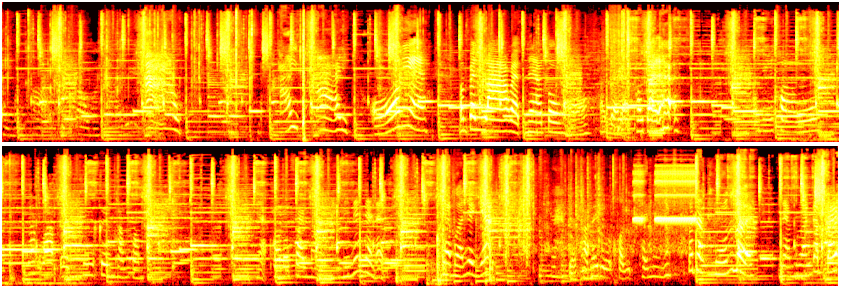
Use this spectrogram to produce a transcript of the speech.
ถุงมันขาดเรามาใช้อ้าวไอ้ไอ้อ๋อเนี่ยมันเป็นรางแบบแนวตรงเหรอเข้าใจแล้วเข้าใจแล้วอันนี้เขา ให้ดูขอใช้มือนะก็จะหมุนเลยเนี่ยเหมือนกันเป๊ะ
